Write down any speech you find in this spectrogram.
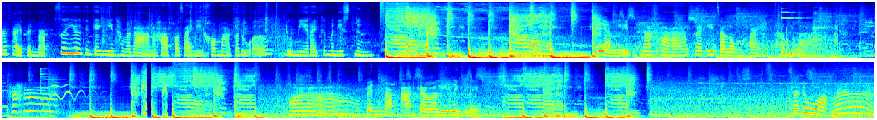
จะใส่เป็นแบบเสื้อยืดกางเกงยีนธรรมดานะคะ พอใส่นี้เข้ามาก็ดูเออดูมีอะไรขึ้นมานิดนึง เปลี่ยนลิฟต์นะคะ เพื่อที่จะลงไปข้างล่างฮ่าฮ่าว้าว เป็นแบบอาร์ตแกลเลอรี่เล็กๆ สะดวกมาก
